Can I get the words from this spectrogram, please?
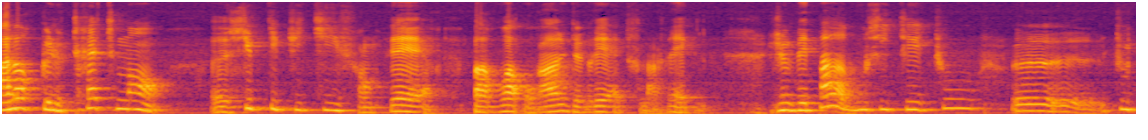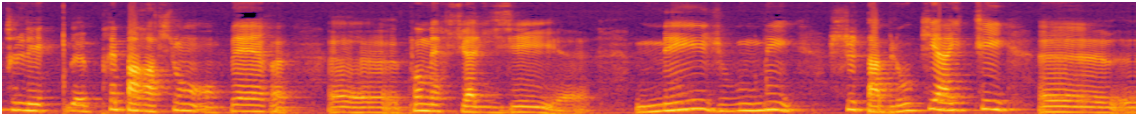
Alors que le traitement euh, substitutif en fer par voie orale devrait être la règle. Je ne vais pas vous citer euh, toutes les préparations en fer commercialisées, mais je vous mets ce tableau qui a été euh,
